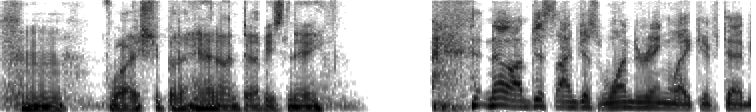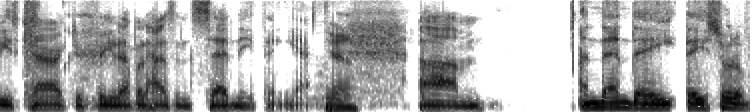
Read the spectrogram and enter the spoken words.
Hmm. Why she put a hand on Debbie's knee? no, I'm just I'm just wondering like if Debbie's character figured out but hasn't said anything yet. Yeah. Um, and then they they sort of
